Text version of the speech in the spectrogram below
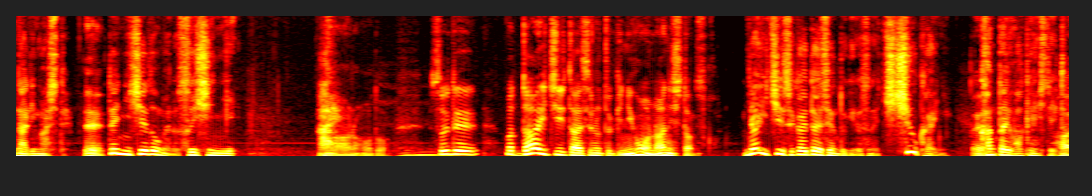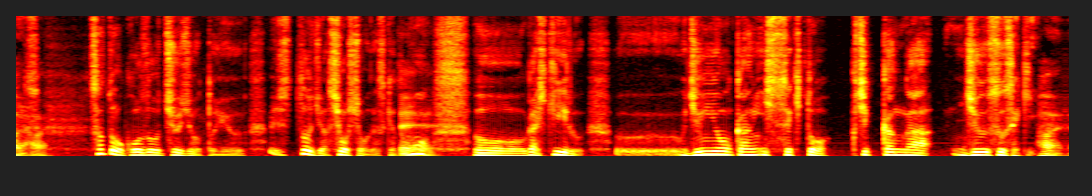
なりまして、ええ。で日英同盟の推進に、はい、なるほど。それで、まあ、第一次大戦の時日本は何したんですか？第一次世界大戦の時ですね地中海に艦隊を派遣していたんです。ええはいはい。佐藤幸三中将という当時は少将ですけども、え。おが率いるう巡洋艦一隻と駆逐艦が十数隻、はい。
